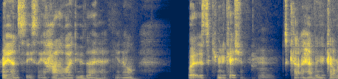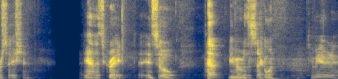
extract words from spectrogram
Pray unceasingly? How do I do that? You know, but it's communication. Mhm. It's kind of having a conversation. Yeah, that's great. And so, Pep, you remember the second one? Community.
